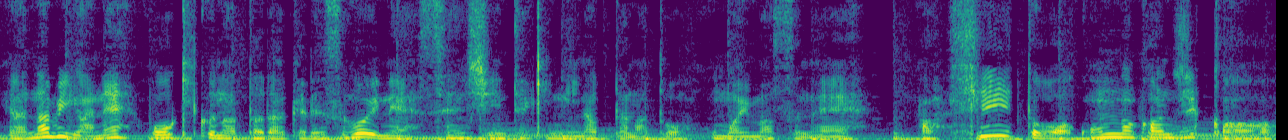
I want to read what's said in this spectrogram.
いやナビがね大きくなっただけですごいね先進的になったなと思いますね。あシートはこんな感じか。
